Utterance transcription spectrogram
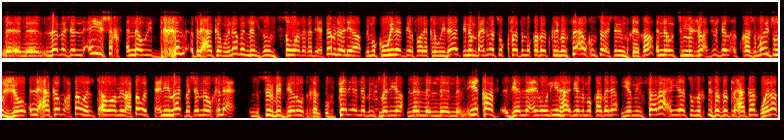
لا مجال لأي شخص أنه يتدخل في الحكم هنا الصور اللي غادي يعتمدوا عليها المكونات ديال فريق الوداد. إنهم بعد ما توقفت المقابلة تقريبا ساعة و25 دقيقة أنه تم واحد جوج ديال الاسقاط هما يتوجهوا للحكم وعطاوه الأوامر عطاوه التعليمات باش أنه خلع السيرفيت ديالو ودخل وبالتالي أنا بالنسبة لي الإيقاف ديال اللاعبه والانهاء ديال المقابلة هي من صلاحيات ومن اختصاصات الحكم ولا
